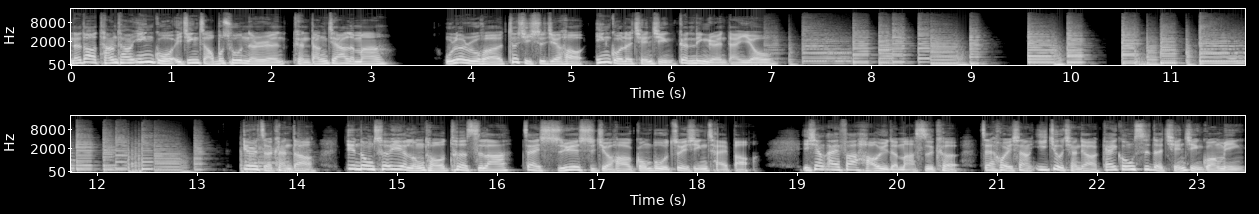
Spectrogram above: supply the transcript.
难道堂堂英国已经找不出能人肯当家了吗？无论如何，这起事件后，英国的前景更令人担忧。第二则看到，电动车业龙头特斯拉在十月十九号公布最新财报，一向爱发豪语的马斯克在会上依旧强调该公司的前景光明，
